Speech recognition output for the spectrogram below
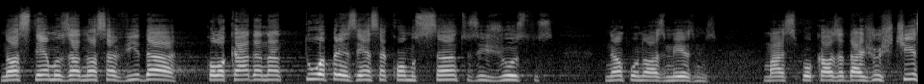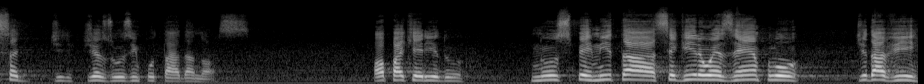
nós temos a nossa vida colocada na tua presença como santos e justos, não por nós mesmos, mas por causa da justiça de Jesus imputada a nós. Ó Pai querido, nos permita seguir o exemplo de Davi.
